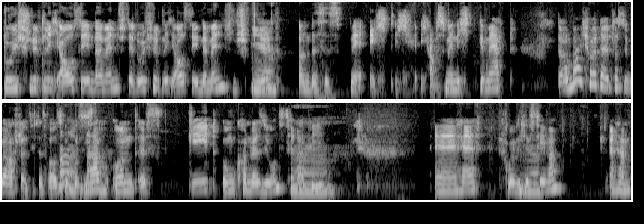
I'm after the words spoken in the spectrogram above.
durchschnittlich aussehender Mensch, der durchschnittlich aussehende Menschen spielt. Ja. Und das ist mir echt, ich, ich habe es mir nicht gemerkt. Darum war ich heute etwas überrascht, als ich das rausgefunden ah, habe. Und es geht um Konversionstherapie. Ah. Äh, fröhliches ja. Thema. Ähm,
